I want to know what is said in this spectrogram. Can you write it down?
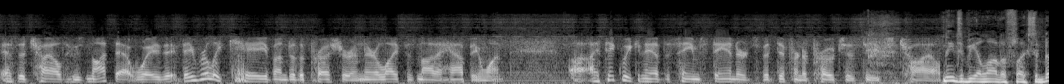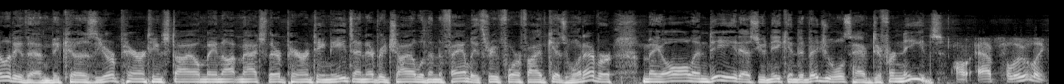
as a child who's not that way, they, they really cave under the pressure, and their life is not a happy one. Uh, I think we can have the same standards but different approaches to each child. Need to be a lot of flexibility then, because your parenting style may not match their parenting needs, and every child within the family, three, four, five kids, whatever, may all indeed, as unique individuals, have different needs. Oh, absolutely.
